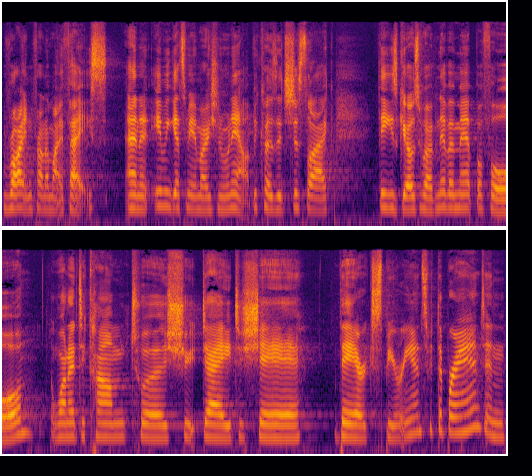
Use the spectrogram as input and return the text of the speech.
right in front of my face, and it even gets me emotional now because it's just like these girls who I've never met before wanted to come to a shoot day to share their experience with the brand and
